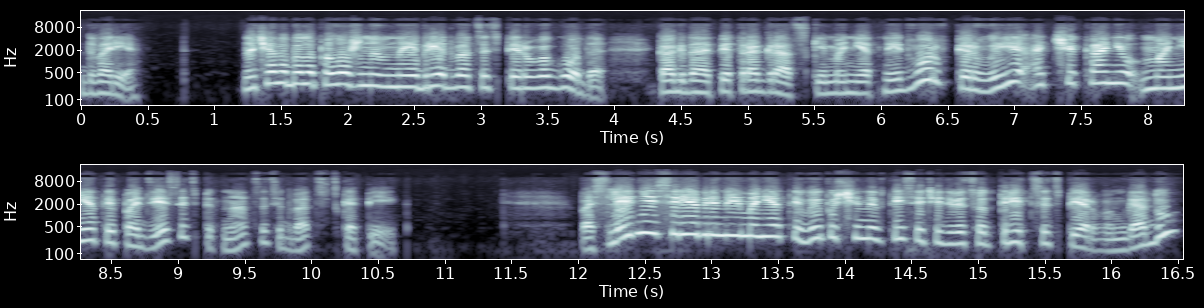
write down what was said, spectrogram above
дворе. Начало было положено в ноябре 21 года, когда Петроградский монетный двор впервые отчеканил монеты по 10, 15 и 20 копеек. Последние серебряные монеты выпущены в 1931 году,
